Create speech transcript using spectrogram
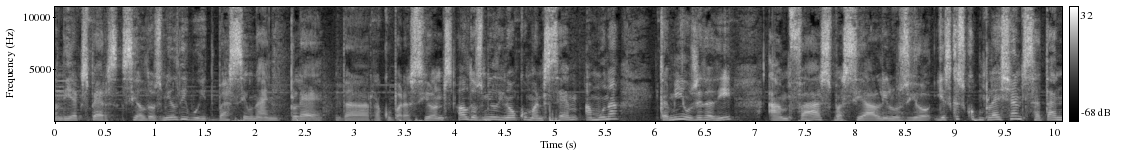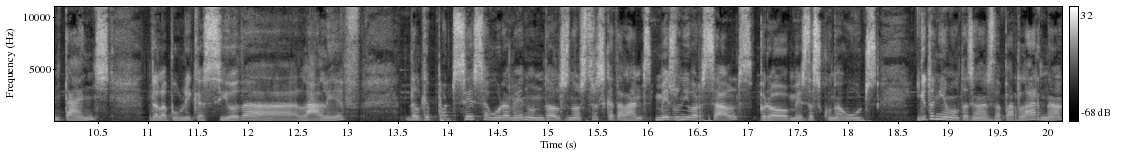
Bon dia, experts. Si el 2018 va ser un any ple de recuperacions, el 2019 comencem amb una que a mi us he de dir em fa especial il·lusió. I és que es compleixen 70 anys de la publicació de l'Àlef, del que pot ser segurament un dels nostres catalans més universals però més desconeguts. Jo tenia moltes ganes de parlar-ne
